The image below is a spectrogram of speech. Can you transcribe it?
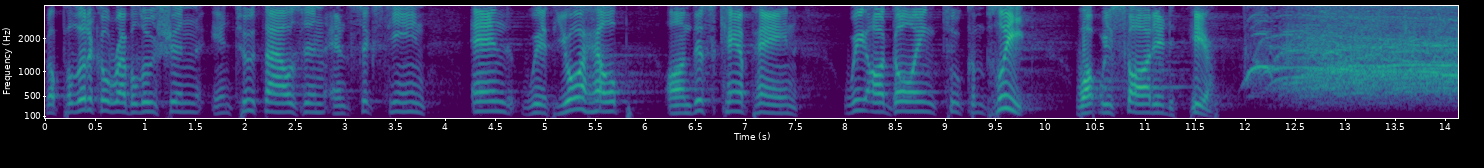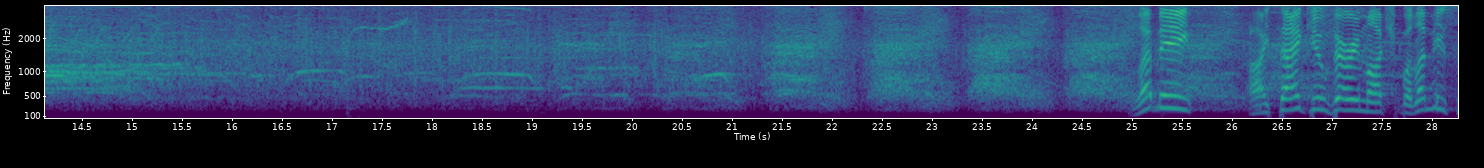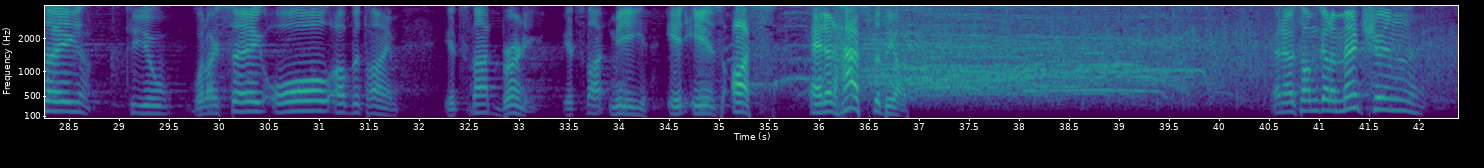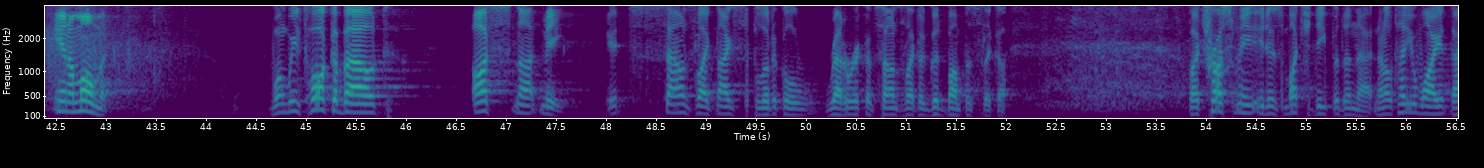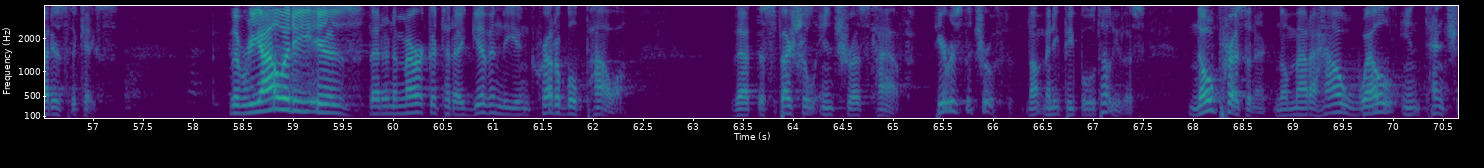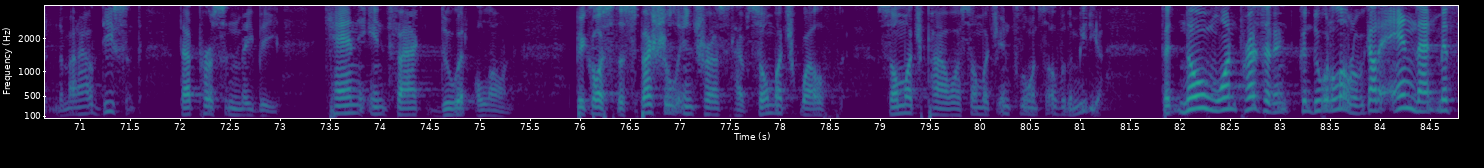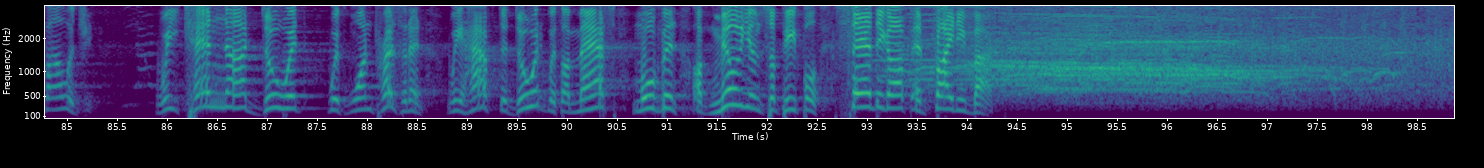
the political revolution in 2016, and with your help on this campaign, we are going to complete what we started here. Let me, I thank you very much, but let me say to you what I say all of the time. It's not Bernie, it's not me, it is us, and it has to be us. And as I'm going to mention in a moment, when we talk about us, not me, it sounds like nice political rhetoric. It sounds like a good bumper sticker. But trust me, it is much deeper than that. And I'll tell you why that is the case. The reality is that in America today, given the incredible power that the special interests have, here is the truth. Not many people will tell you this. No president, no matter how well intentioned, no matter how decent that person may be, can in fact do it alone. Because the special interests have so much wealth, so much power, so much influence over the media that no one president can do it alone. We've got to end that mythology. We cannot do it with one president. We have to do it with a mass movement of millions of people standing up and fighting back.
